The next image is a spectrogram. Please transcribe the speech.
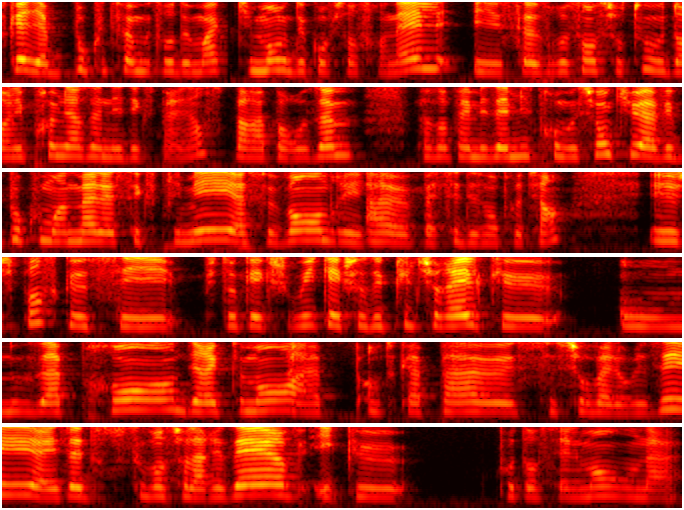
En tout cas, il y a beaucoup de femmes autour de moi qui manquent de confiance en elles, et ça se ressent surtout dans les premières années d'expérience par rapport aux hommes. Par exemple, à mes amis de promotion qui, eux, avaient beaucoup moins de mal à s'exprimer, à se vendre et à euh, passer des entretiens. Et je pense que c'est plutôt quelque, oui, quelque chose de culturel que on nous apprend directement à, en tout cas, pas euh, se survaloriser, à être souvent sur la réserve, et que potentiellement on a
